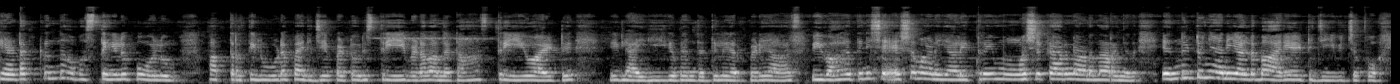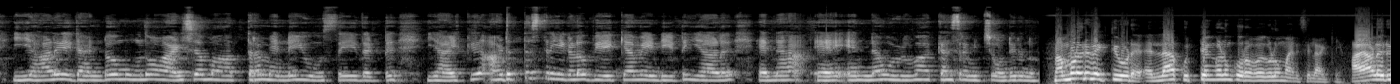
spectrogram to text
കിടക്കുന്ന അവസ്ഥയിൽ പോലും പത്രത്തിലൂടെ പരിചയപ്പെട്ട ഒരു സ്ത്രീ ഇവിടെ വന്നിട്ട് ആ സ്ത്രീയുമായിട്ട് ഈ ലൈംഗിക ബന്ധത്തിൽ ഏർപ്പെടി. ആ വിവാഹത്തിന് ശേഷമാണ് ഇയാൾ ഇത്രയും മോശക്കാരനാണെന്ന് അറിഞ്ഞത്. എന്നിട്ടും ഞാൻ ഇയാളുടെ ഭാര്യയായിട്ട് ജീവിച്ചപ്പോൾ ഇയാൾ രണ്ടോ മൂന്നോ ആഴ്ച മാത്രം എന്നെ യൂസ് ചെയ്തിട്ട് ഇയാൾക്ക് അടുത്ത സ്ത്രീകളെ ഉപയോഗിക്കാൻ വേണ്ടിയിട്ട് ഇയാൾ എന്നെ എന്നെ ഒഴിവാക്കാൻ ശ്രമിച്ചുകൊണ്ടിരുന്നു. നമ്മളൊരു വ്യക്തിയോട് എല്ലാ കുറ്റങ്ങളും കുറവുകളും മനസ്സിലാക്കി. അയാൾ ഒരു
